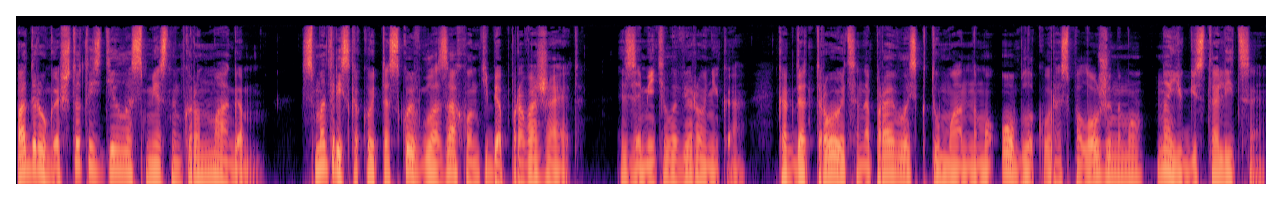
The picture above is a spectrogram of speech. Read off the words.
«Подруга, что ты сделала с местным кронмагом? Смотри, с какой тоской в глазах он тебя провожает», — заметила Вероника, когда троица направилась к туманному облаку, расположенному на юге столицы.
